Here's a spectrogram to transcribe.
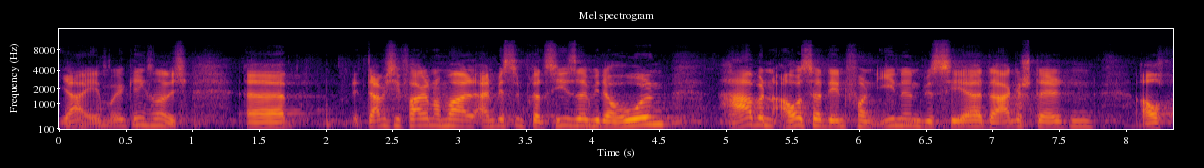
Ja, eben ging es noch nicht. Äh, darf ich die Frage noch einmal ein bisschen präziser wiederholen? Haben außer den von Ihnen bisher dargestellten auch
